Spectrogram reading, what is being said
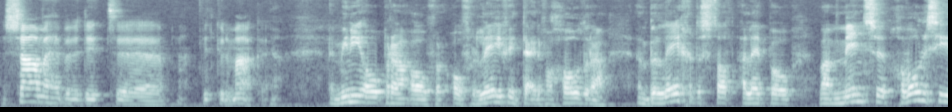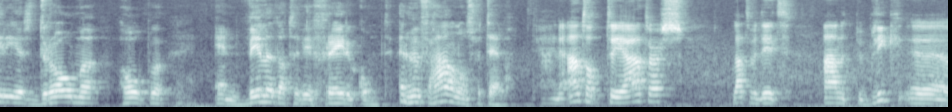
En samen hebben we dit, eh, ja, dit kunnen maken. Een mini-opera over overleven in tijden van cholera. Een belegerde stad Aleppo waar mensen, gewone Syriërs, dromen, hopen en willen dat er weer vrede komt. En hun verhaal aan ons vertellen. Ja, in een aantal theaters laten we dit aan het publiek eh,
